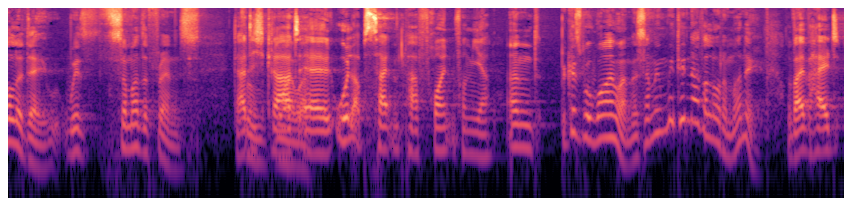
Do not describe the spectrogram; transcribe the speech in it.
holiday with some other friends. Da hatte ich gerade äh, Urlaubszeit mit ein paar Freunden von mir. And because we're YWAMers, I mean, we didn't have a lot of money. Und weil wir halt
